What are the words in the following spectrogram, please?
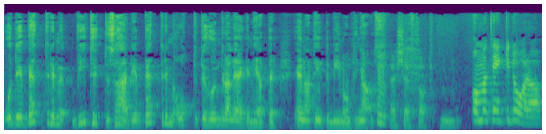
och det är bättre med, vi tyckte så här, det är bättre med 80 till 100 lägenheter än att det inte blir någonting alls. Mm. Självklart. Mm. Om man tänker då, då,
